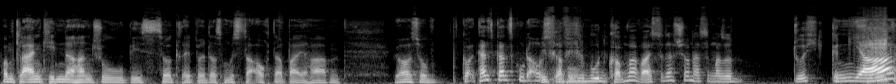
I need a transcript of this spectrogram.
vom kleinen Kinderhandschuh bis zur Krippe, das musste auch dabei haben. Ja, so ganz, ganz gut aus. Auf wie viele Buden kommen wir? Weißt du das schon? Hast du mal so durchgecheckt? Ja,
